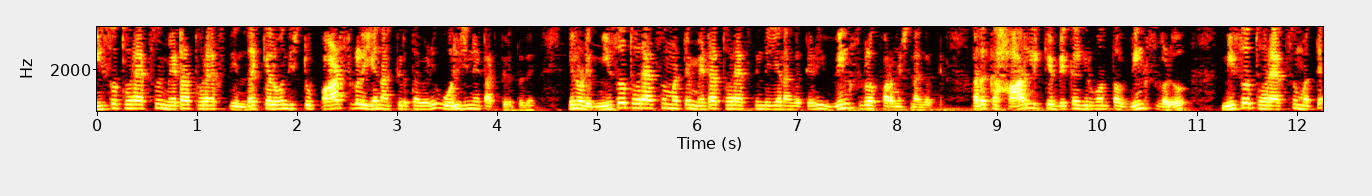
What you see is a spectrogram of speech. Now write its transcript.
ಮಿಸೋಥೊರಾಕ್ಸ್ ಮೆಟಾಥೊರಾಕ್ಸ್ ದಿಂದ ಕೆಲವೊಂದಿಷ್ಟು ಪಾರ್ಟ್ಸ್ಗಳು ಏನಾಗ್ತಿರ್ತಾವೆ ಹೇಳಿ ಒರಿಜಿನೇಟ್ ಆಗ್ತಿರ್ತದೆ. ಇಲ್ಲಿ ನೋಡಿ ಮಿಸೋಥೊರಾಕ್ಸ್ ಮತ್ತೆ ಮೆಟಾಥೊರಾಕ್ಸ್ ದಿಂದ ಏನಾಗುತ್ತೆ ಹೇಳಿ ವಿಂಗ್ಸ್ಗಳ ಫಾರ್ಮೇಶನ್ ಆಗುತ್ತೆ. ಅದಕ್ಕೆ ಹಾರ್ಲಿಕ್ಕೆ ಬೇಕಾಗಿರುವಂತಹ ವಿಂಗ್ಸ್ಗಳು ಮಿಸೋಥೊರಾಕ್ಸ್ ಮತ್ತೆ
